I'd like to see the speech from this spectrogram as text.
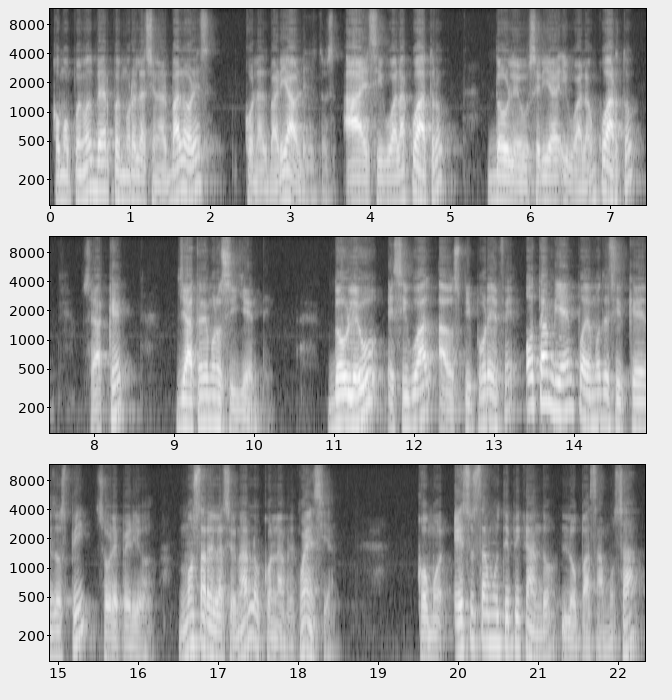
Como podemos ver, podemos relacionar valores con las variables. Entonces, A es igual a 4, W sería igual a un cuarto, o sea que ya tenemos lo siguiente. W es igual a 2pi por f, o también podemos decir que es 2pi sobre periodo. Vamos a relacionarlo con la frecuencia. Como eso está multiplicando, lo pasamos a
